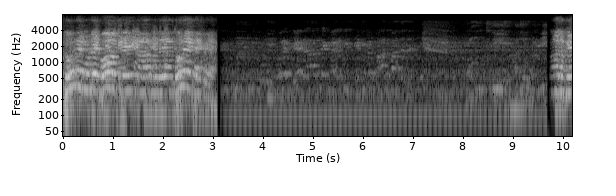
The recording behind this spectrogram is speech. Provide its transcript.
ਦੋਨੇ ਮੁੰਡੇ ਬਹੁਤ ਲਗੇ।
